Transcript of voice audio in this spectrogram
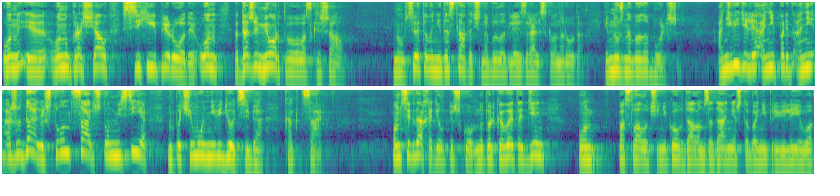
он, э, он укращал стихии природы, он даже мертвого воскрешал. Но все этого недостаточно было для израильского народа. Им нужно было больше. Они видели, они, они ожидали, что он царь, что он мессия, но почему он не ведет себя как царь? Он всегда ходил пешком, но только в этот день он послал учеников, дал им задание, чтобы они привели его,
